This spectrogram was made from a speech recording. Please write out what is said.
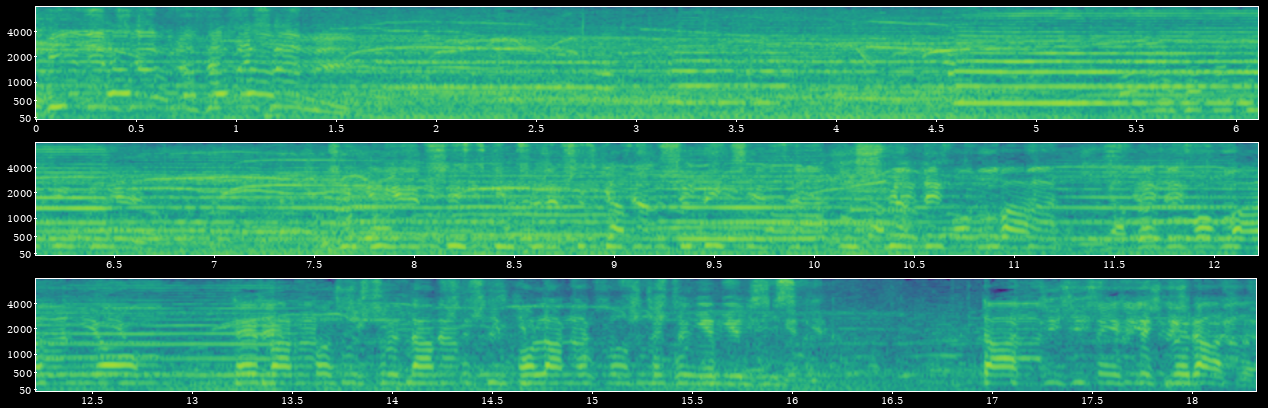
Zbigniew Ziobro, zapraszamy! Dziękuję. Wszystkim przede wszystkim za przybycie, za to świadectwo walki o te wartości, które nam wszystkim Polakom są szczególnie bliskie. Tak, dziś my jesteśmy razem,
